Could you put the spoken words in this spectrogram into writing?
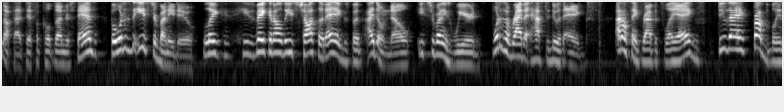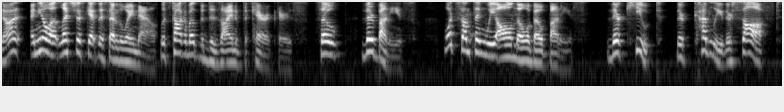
Not that difficult to understand. But what does the Easter Bunny do? Like, he's making all these chocolate eggs, but I don't know. Easter Bunny's weird. What does a rabbit have to do with eggs? I don't think rabbits lay eggs. Do they? Probably not. And you know what? Let's just get this out of the way now. Let's talk about the design of the characters. So, they're bunnies. What's something we all know about bunnies? They're cute. They're cuddly. They're soft.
